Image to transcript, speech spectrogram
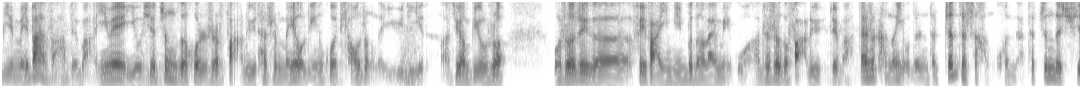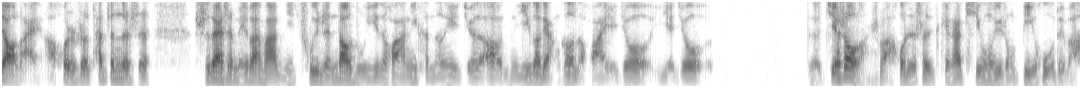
也没办法，对吧？因为有些政策或者是法律，它是没有灵活调整的余地的啊。就像比如说。我说这个非法移民不能来美国啊，这是个法律，对吧？但是可能有的人他真的是很困难，他真的需要来啊，或者说他真的是实在是没办法。你出于人道主义的话，你可能也觉得哦，一个两个的话也就也就呃接受了，是吧？或者是给他提供一种庇护，对吧？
